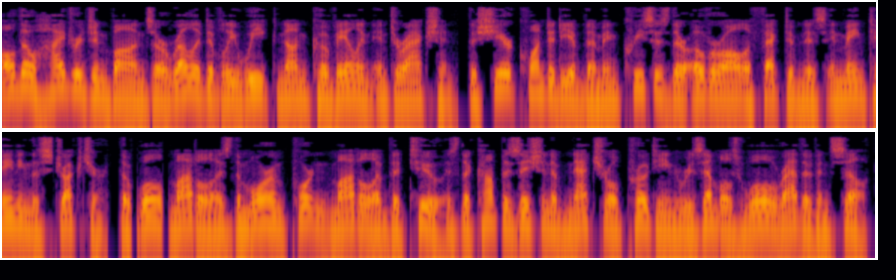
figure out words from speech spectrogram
Although hydrogen bonds are relatively weak non-covalent interaction, the sheer quantity of them increases their overall effectiveness in maintaining the structure. The wool model is the more important model of the two as the composition of natural protein resembles wool rather than silk.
